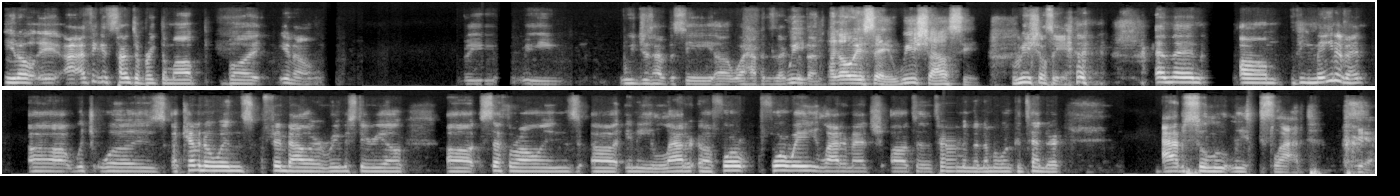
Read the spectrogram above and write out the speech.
you know, it, I I think it's time to break them up, but you know, we we we just have to see uh, what happens next We with them. like I always say, we shall see. We shall see. and then um the main event, uh, which was uh, Kevin Owens, Finn Balor, Rey Mysterio, uh, Seth Rollins uh, in a ladder uh, four four way ladder match uh, to determine the number one contender. Absolutely slapped. Yeah.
